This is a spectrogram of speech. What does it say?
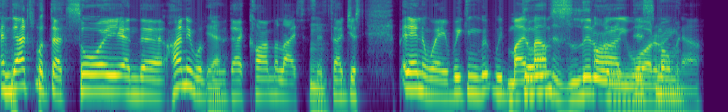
and that's what that soy and the honey will Yeah. do. That caramelizes Mm. it. That just but anyway, we can with My mouth is literally watering moment. now.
